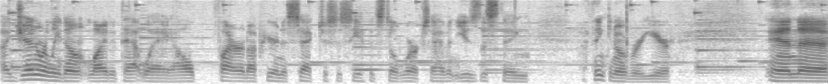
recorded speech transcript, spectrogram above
I generally don't light it that way. I'll fire it up here in a sec just to see if it still works. I haven't used this thing, I think, in over a year. And uh,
